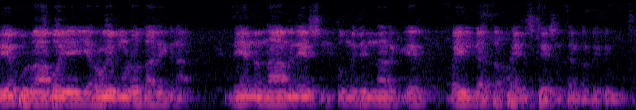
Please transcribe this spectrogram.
రేపు రాబోయే ఇరవై మూడో తారీఖున నేను నామినేషన్ తొమ్మిదిన్నరకి బయలుదేరుతా ఫైర్ స్టేషన్ సెంటర్ దగ్గర నుంచి.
